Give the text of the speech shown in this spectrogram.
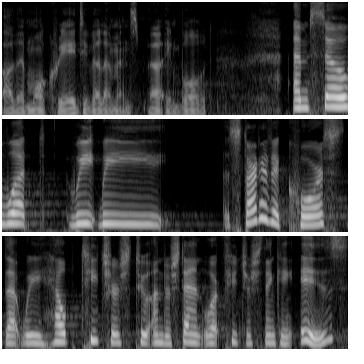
are there more creative elements uh, involved? Um. So what we we started a course that we help teachers to understand what futures thinking is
